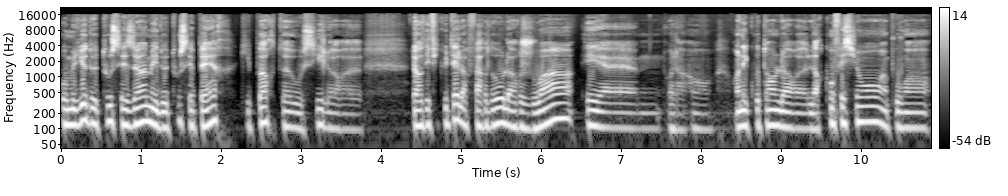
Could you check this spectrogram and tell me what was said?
au milieu de tous ces hommes et de tous ces pères qui portent aussi leur leurs difficultés, leurs fardeaux, leurs joies, et euh, voilà, en, écoutant leur, leur confession, en pouvant,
